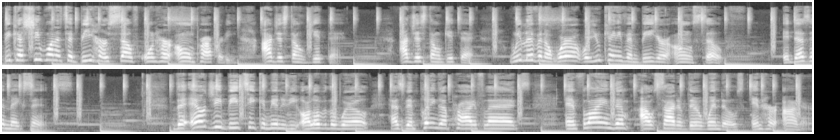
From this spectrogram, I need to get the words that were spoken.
because she wanted to be herself on her own property. I just don't get that. I just don't get that. We live in a world where you can't even be your own self. It doesn't make sense. The LGBT community all over the world has been putting up pride flags and flying them outside of their windows in her honor.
